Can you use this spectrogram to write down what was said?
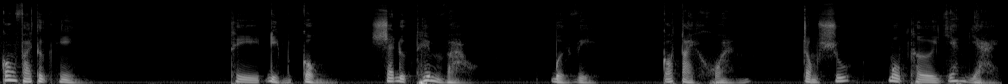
con phải thực hiện, thì điểm cộng sẽ được thêm vào bởi vì có tài khoản trong suốt một thời gian dài.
